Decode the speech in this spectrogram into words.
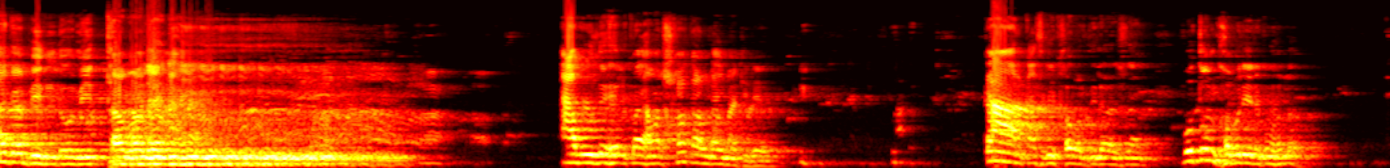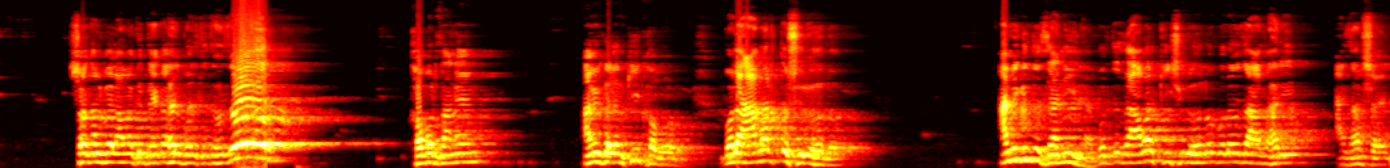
এক বিন্দু মিথ্যা বলে নাই। আবু দেহেল কয়, আমার সকালটাই মাটি রে। কার কাছে কি খবর দিলে আসলাম প্রথম খবরই এরকম হলো। সকালবেলা আমাকে দেখা হয়ে বলতে হুজুর, খবর জানেন? আমি বললাম, কি খবর? বলে, আবার তো শুরু হলো। আমি কিন্তু জানি না। বলতে যে, আবার কি শুরু হলো? বলে যে আজহারি, আজহার সাহেব।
